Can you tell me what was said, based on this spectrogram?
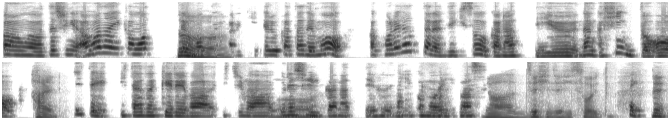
販は私に合わないかもって思ってから聞いてる方でも、あ、これだったらできそうかなっていう、なんかヒントをはい。出ていただければ一番嬉しいかなっていうふうに思いますい。やーぜひぜひそういった。はいで、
